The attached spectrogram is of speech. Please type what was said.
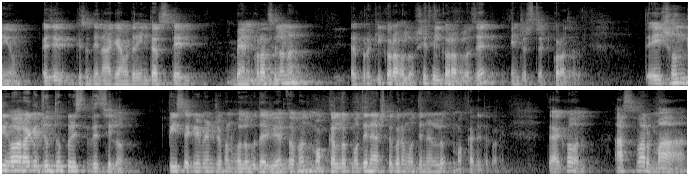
নিয়ম। এই যে কিছুদিন আগে আমাদের ইন্টারস্টেট ব্যান করা ছিল না, এরপরে কি করা হলো? শিথিল করা হলো যে ইন্টারস্টেট করা যাবে। এই সন্ধি হওয়ার আগে যুদ্ধ পরিস্থিতি ছিল। পিস এগ্রিমেন্ট যখন হলো হুদাই বিয়ার তখন মক্কার লোক মদিনায় আসতে পারে, মদিনার লোক মক্কা যেতে পারে। তো এখন আসমার মা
